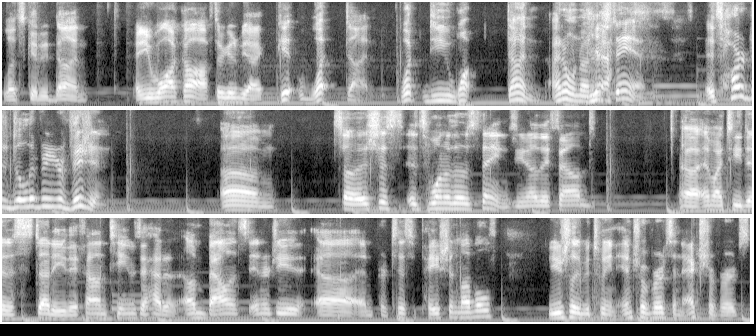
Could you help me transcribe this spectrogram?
let's get it done. And you walk off, they're going to be like, get what done? What do you want done? I don't understand it's hard to deliver your vision um so it's just it's one of those things you know they found uh, mit did a study they found teams that had an unbalanced energy uh, and participation levels usually between introverts and extroverts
